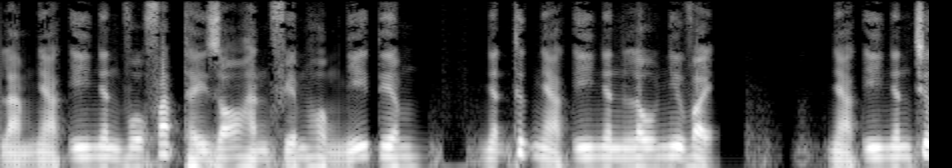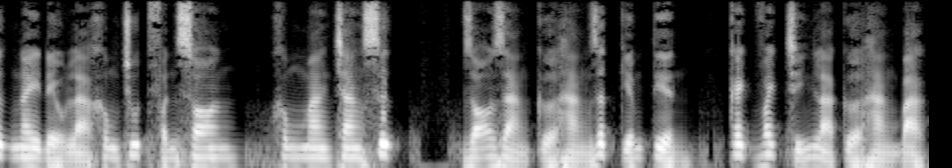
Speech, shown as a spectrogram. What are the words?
làm nhạc y nhân vô pháp thấy rõ hắn phiếm hồng nhĩ tiêm. Nhận thức nhạc y nhân lâu như vậy, nhạc y nhân trước nay đều là không chút phấn son, không mang trang sức. Rõ ràng cửa hàng rất kiếm tiền, cách vách chính là cửa hàng bạc,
